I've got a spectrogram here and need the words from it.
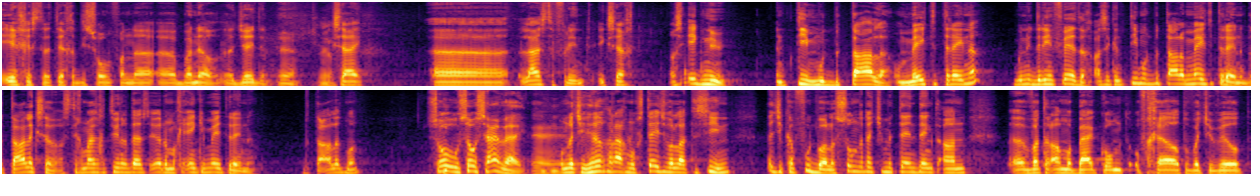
eergisteren tegen die zoon van Banel, Jaden. Ja. Ik zei, luister vriend, ik zeg, als ik nu een team moet betalen om mee te trainen, ik ben nu 43, als ik een team moet betalen om mee te trainen, betaal ik ze. Als tegen mij zeggen 20.000 euro, mag je één keer meetrainen. Betaal het man. Zo, zo zijn wij. Omdat je heel graag nog steeds wil laten zien dat je kan voetballen zonder dat je meteen denkt aan eh, wat er allemaal bij komt, of geld, of wat je wilt.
